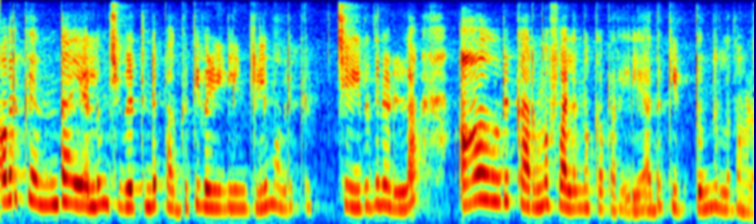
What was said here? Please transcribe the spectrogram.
അവർക്ക് എന്തായാലും ജീവിതത്തിന്റെ പകുതി വഴിയിലെങ്കിലും അവർക്ക് ചെയ്തതിനുള്ള ആ ഒരു കർമ്മഫലം എന്നൊക്കെ പറയില്ലേ അത് കിട്ടും എന്നുള്ളതാണ്.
